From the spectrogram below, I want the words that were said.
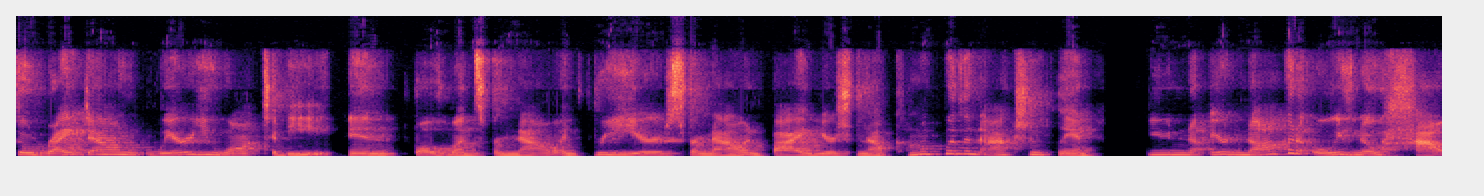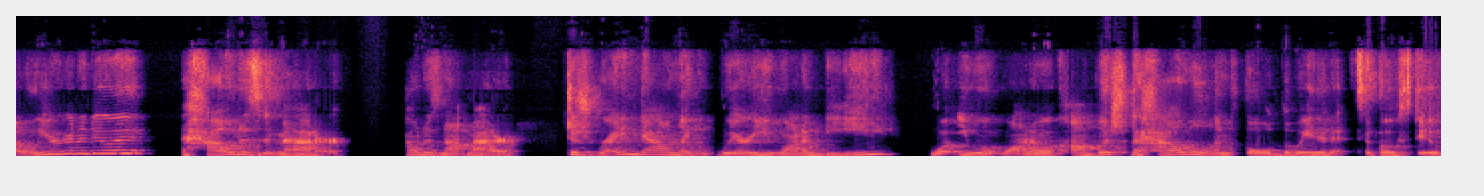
So write down where you want to be in 12 months from now, and three years from now, and five years from now. Come up with an action plan. You not, you're not going to always know how you're going to do it. How does it matter? How does not matter? Just writing down like where you want to be, what you want to accomplish. The how will unfold the way that it's supposed to.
